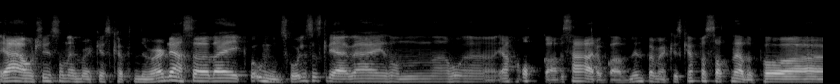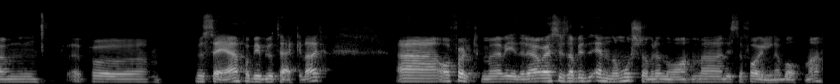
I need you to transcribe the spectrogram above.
jeg er ordentlig sånn America's Cup-nerd. Ja. Så Da jeg gikk på ungdomsskolen, så skrev jeg sånn, eh, ja, oppgave, særoppgaven min på America's Cup og satt nede på, eh, på museet, på biblioteket der. og fulgte med videre. Og jeg syns det har blitt enda morsommere nå med disse foilende båtene.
